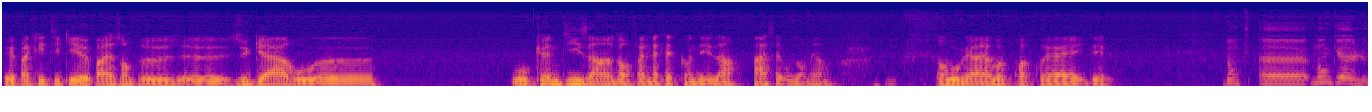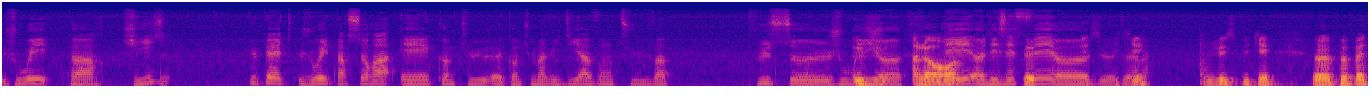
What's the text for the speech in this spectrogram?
vous avez pas critiqué euh, par exemple euh, euh, Zugar ou euh, ou Candies hein, dans Final Fantasy Candies hein. Ah, ça vous emmerde. hein. Quand vous mettez à votre propre réalité. Donc, euh, Mongol joué par Cheese. Pupette joué par Sora. Et comme tu, euh, comme tu m'avais dit avant, tu vas plus euh, jouer Je- euh, Alors, les, euh, les effets euh, je de, vais de map. je vais expliquer. Euh, Puppet,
